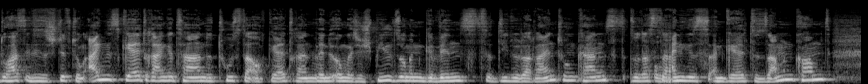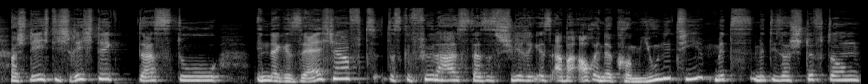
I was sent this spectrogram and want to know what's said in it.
Du hast in diese Stiftung eigenes Geld reingetan, du tust da auch Geld rein, wenn du irgendwelche Spielsummen gewinnst, die du da reintun kannst, sodass oh. da einiges an Geld zusammenkommt. Verstehe ich dich richtig, dass du in der Gesellschaft das Gefühl hast, dass es schwierig ist, aber auch in der Community mit, mit dieser Stiftung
